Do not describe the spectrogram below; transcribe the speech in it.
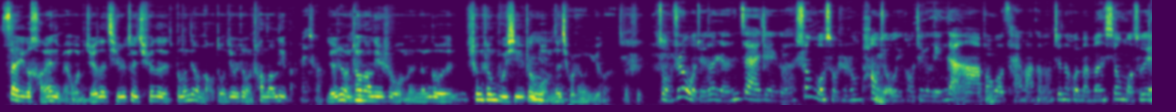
在这个行业里面，我们觉得其实最缺的不能叫脑洞，就是这种创造力吧。没错，我觉得这种创造力是我们能够生生不息，这是我们的求生欲了。就是，总之，我觉得人在这个生活琐事中泡久了以后，这个灵感啊，包括才华，可能真的会慢慢消磨。所以，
